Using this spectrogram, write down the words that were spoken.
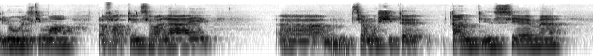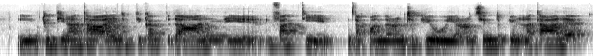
e l'ultimo l'ho fatto insieme a lei, uh, siamo uscite tanti insieme, in tutti i Natali, tutti i Capodanni, infatti da quando non c'è più io non sento più il Natale,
